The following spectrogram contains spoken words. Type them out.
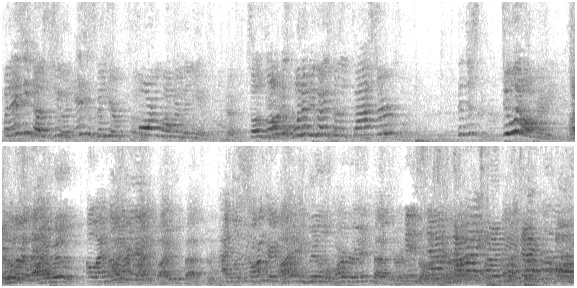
But Izzy does too, and Izzy's been here far longer than you. So as long as one of you guys does it faster, then just do it already. I will. I will. Oh, I will I, harder. I, I will faster. I will stronger. I will harder and faster. and Is stronger. that Time for right? Jack Pump.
